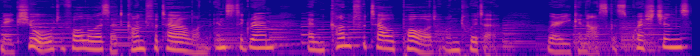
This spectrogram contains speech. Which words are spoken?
Make sure to follow us at Confatal on Instagram and Confatal Pod on Twitter, where you can ask us questions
